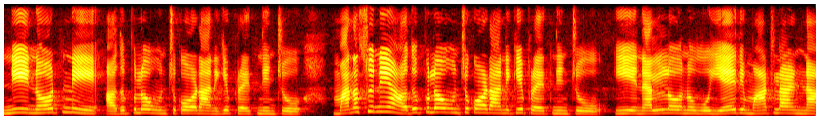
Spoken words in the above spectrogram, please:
నీ నోటిని అదుపులో ఉంచుకోవడానికి ప్రయత్నించు. మనసుని అదుపులో ఉంచుకోవడానికి ప్రయత్నించు. ఈ నెలలో నువ్వు ఏది మాట్లాడినా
